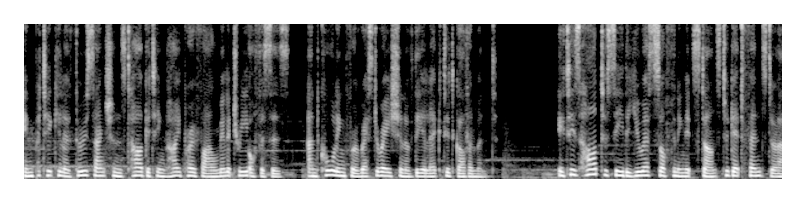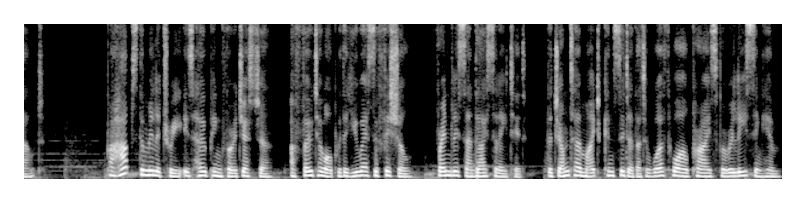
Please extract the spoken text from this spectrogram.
in particular through sanctions targeting high profile military officers, and calling for a restoration of the elected government. It is hard to see the US softening its stance to get Fenster out. Perhaps the military is hoping for a gesture, a photo op with a US official, friendless and isolated. The junta might consider that a worthwhile prize for releasing him.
